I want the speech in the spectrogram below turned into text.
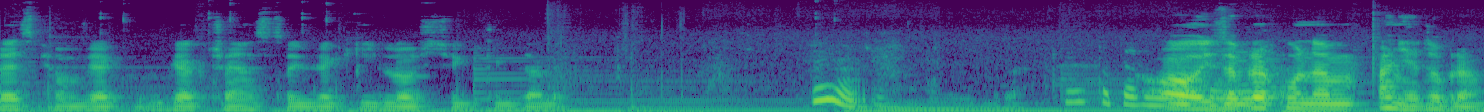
respią, w jak, w jak często i w jakiej ilości i tak dalej. Hmm. No to pewnie. O, i tak. zabrakło nam... A nie, dobra,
